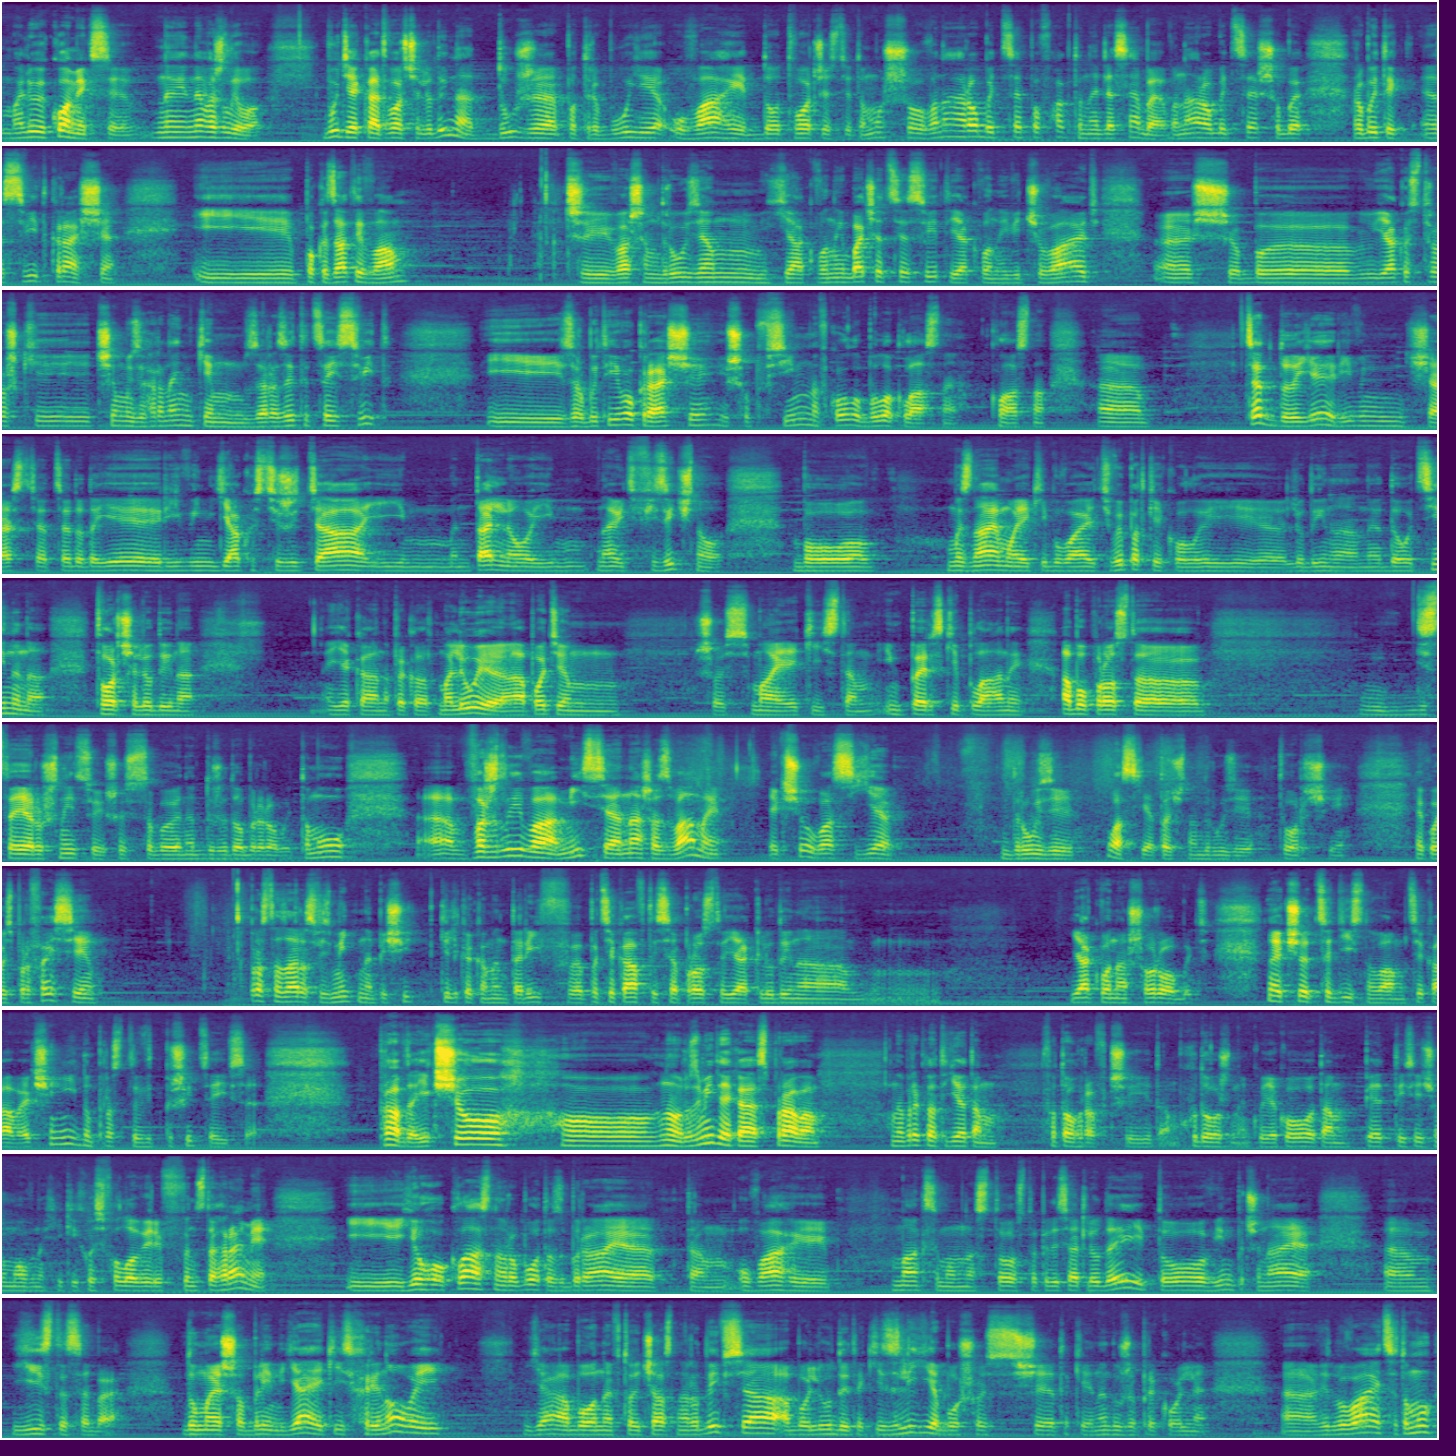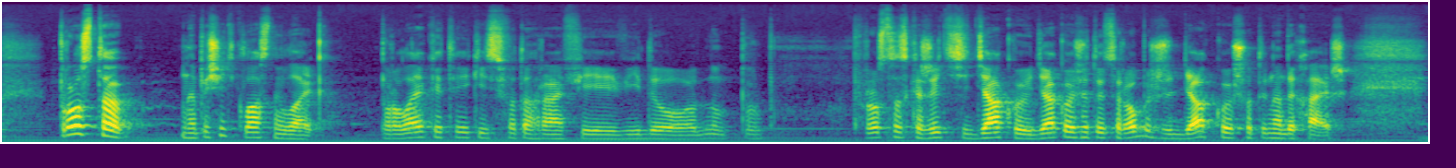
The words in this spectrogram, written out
малює комікси, не, неважливо. Будь-яка творча людина дуже потребує уваги до творчості, тому що вона робить це по факту не для себе. Вона робить це, щоб робити е, світ краще і показати вам чи вашим друзям, як вони бачать цей світ, як вони відчувають, е, щоб е, якось трошки чимось гарненьким заразити цей світ і зробити його краще, і щоб всім навколо було класно. класно. Е, Це додає рівень щастя, це додає рівень якості життя і ментального, і навіть фізичного. Бо ми знаємо, які бувають випадки, коли людина недооцінена, творча людина, яка, наприклад, малює, а потім щось має якісь там імперські плани, або просто дістає рушницю і щось з собою не дуже добре робить. Тому е, важлива місія наша з вами, якщо у вас є друзі, у вас є точно друзі творчі якоїсь професії. Просто зараз візьміть, напишіть кілька коментарів, е, поцікавтеся просто, як людина, як вона що робить. Ну, якщо це дійсно вам цікаво. Якщо ні, ну просто відпишіться і все. Правда, якщо о, ну, розумієте, яка справа? Наприклад, є там фотограф чи там художник, у якого там 5 тисяч умовних якихось фоловерів в інстаграмі, і його класна робота збирає там уваги максимум на 100-150 людей, то він починає ем, їсти себе. Думає, що блін, я якийсь хріновий, я або не в той час народився, або люди такі злі, або щось ще таке не дуже прикольне е, відбувається. Тому просто напишіть класний лайк, пролайкайте якісь фотографії, відео. Ну, просто скажіть дякую, дякую, що ти це робиш, дякую, що ти надихаєш.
